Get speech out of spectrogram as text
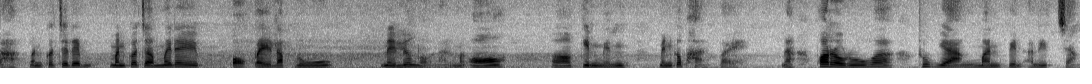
นะมันก็จะได้มันก็จะไม่ได้ออกไปรับรู้ในเรื่องเหล่านั้นมันอ๋ออกลิ่นเหม็น ม็นก็ผ่านไปนะเพราะเรารู้ว่าทุกอย่างมันเป็นอนิจจัง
